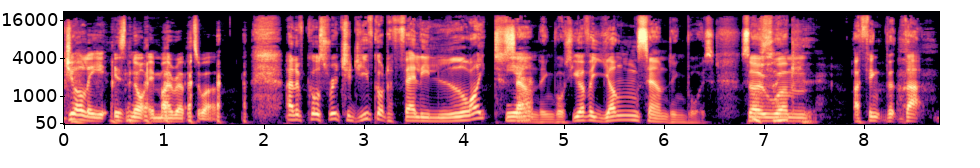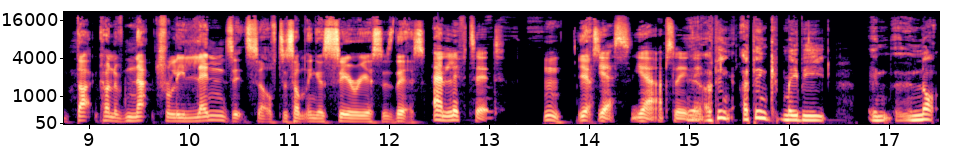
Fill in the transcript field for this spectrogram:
Jolly is not in my repertoire. And of course, Richard, you've got a fairly light Yeah. sounding voice. You have a young sounding voice. So Oh, um. I think that, that that kind of naturally lends itself to something as serious as this. And lifts it. Mm, yes. Yes, yeah, absolutely. Yeah, I think I think maybe in not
